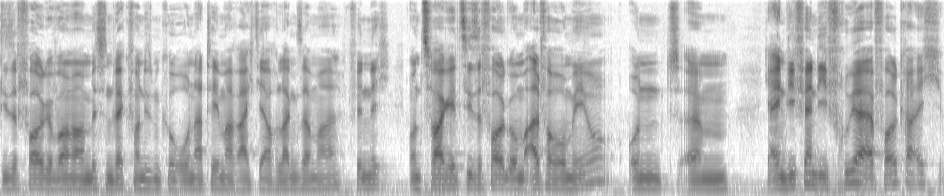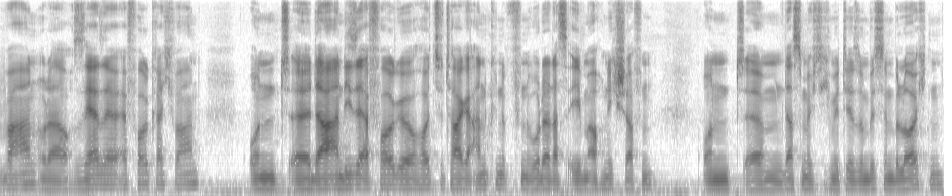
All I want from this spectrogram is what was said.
diese Folge wollen wir mal ein bisschen weg von diesem Corona-Thema, reicht ja auch langsam mal, finde ich. Und zwar geht es diese Folge um Alfa Romeo und ähm, ja, inwiefern die früher erfolgreich waren oder auch sehr, sehr erfolgreich waren und äh, da an diese Erfolge heutzutage anknüpfen oder das eben auch nicht schaffen. Und ähm, das möchte ich mit dir so ein bisschen beleuchten.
